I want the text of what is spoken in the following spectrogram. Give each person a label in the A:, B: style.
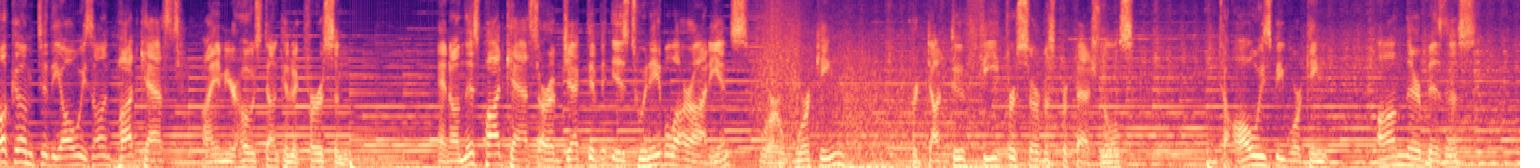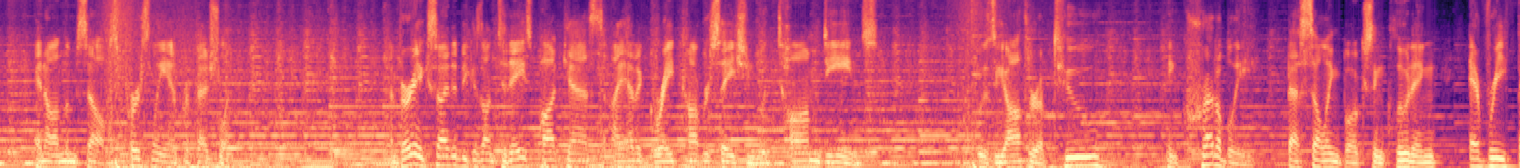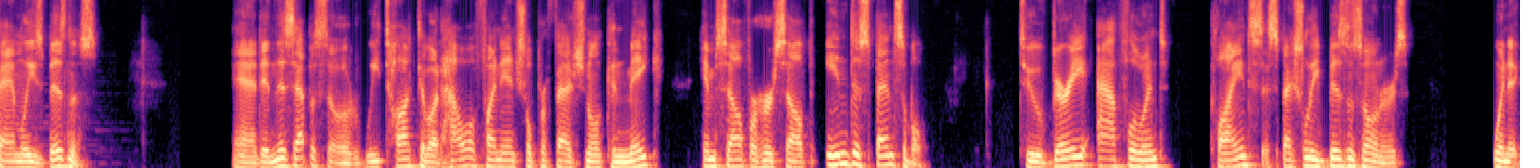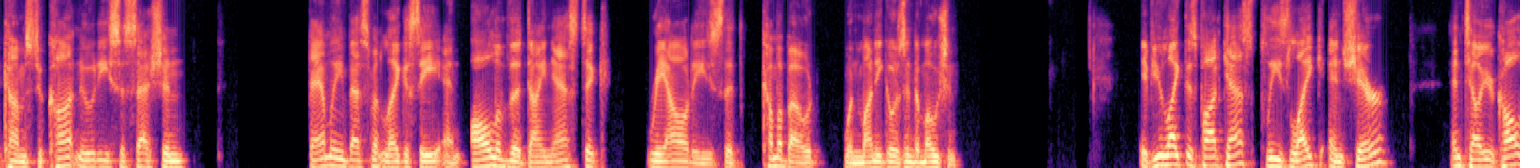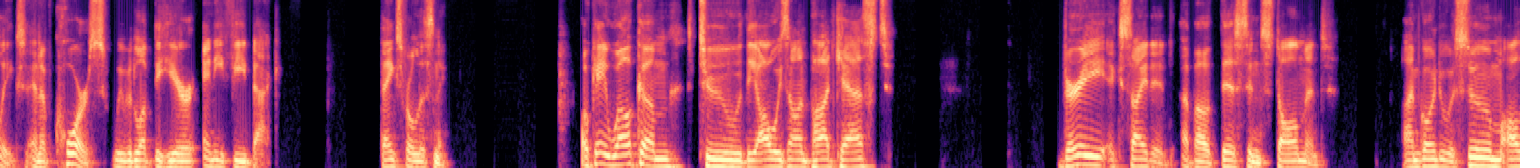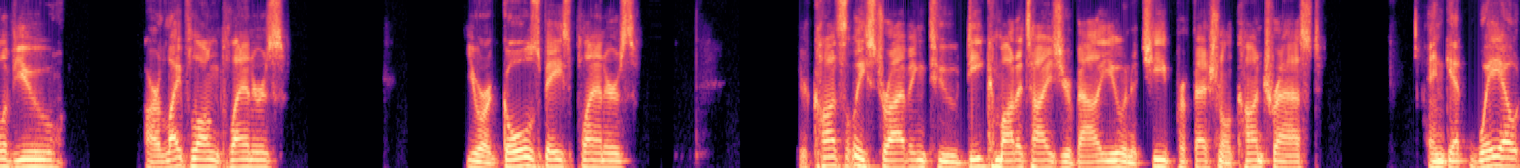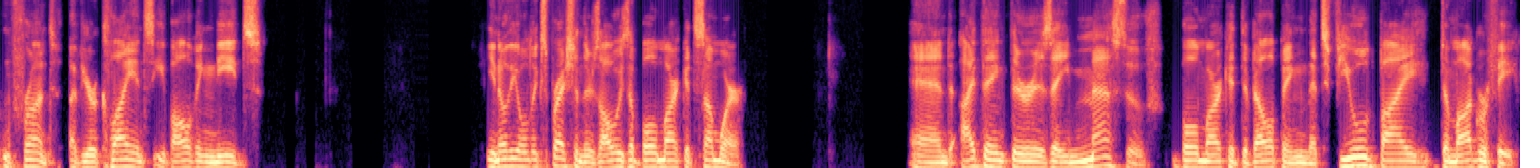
A: Welcome to the Always On podcast. I am your host, Duncan McPherson. And on this podcast, our objective is to enable our audience who are working, productive, fee for service professionals to always be working on their business and on themselves, personally and professionally. I'm very excited because on today's podcast, I had a great conversation with Tom Deans, who is the author of two incredibly best selling books, including Every Family's Business. And in this episode, we talked about how a financial professional can make himself or herself indispensable to very affluent clients, especially business owners, when it comes to continuity, succession, family investment legacy, and all of the dynastic realities that come about when money goes into motion. If you like this podcast, please like and share and tell your colleagues. And of course, we would love to hear any feedback. Thanks for listening. Okay, welcome to the Always On podcast. Very excited about this installment. I'm going to assume all of you are lifelong planners. You are goals based planners. You're constantly striving to decommoditize your value and achieve professional contrast and get way out in front of your clients' evolving needs. You know the old expression there's always a bull market somewhere. And I think there is a massive bull market developing that's fueled by demography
